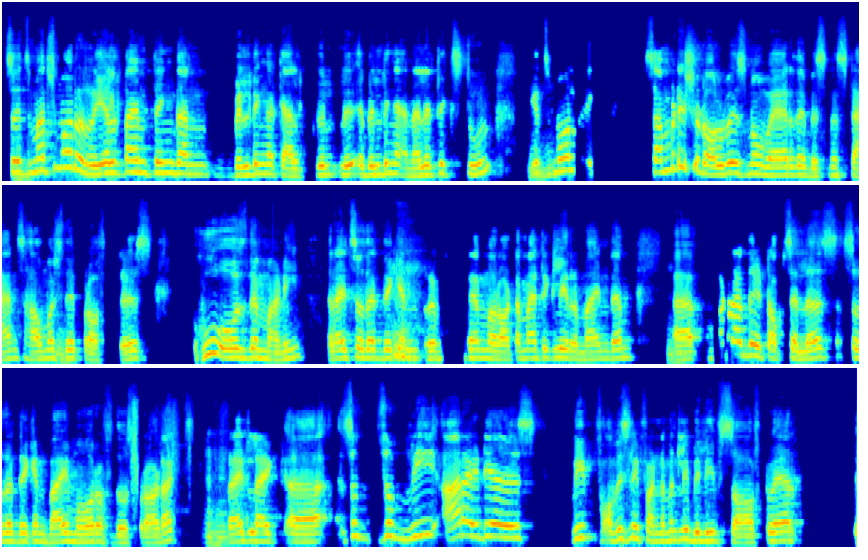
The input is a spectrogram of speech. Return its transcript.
So it's much more a real-time thing than building a calcul, uh, building an analytics tool. It's Mhm. more like somebody should always know where their business stands, how much Mm. their profit is, who owes them money, right? So that they can remind them or automatically remind them Mhm. uh, what are their top sellers, so that they can buy more of those products, Mhm. right? Like uh, so. So we our idea is we obviously fundamentally believe software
